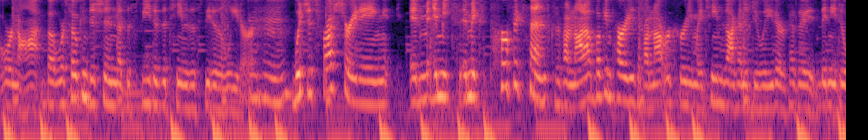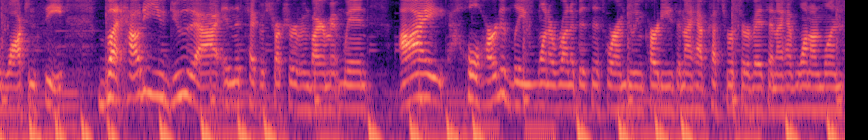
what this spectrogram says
or not, but we're so conditioned that the speed of the team is the speed of the leader, Mm-hmm. which is frustrating. It, it makes it makes perfect sense because if I'm not out booking parties, if I'm not recruiting, my team's not going to do it either because they, they need to watch and see. But how do you do that in this type of structure of environment when I wholeheartedly want to run a business where I'm doing parties and I have customer service and I have one-on-ones,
